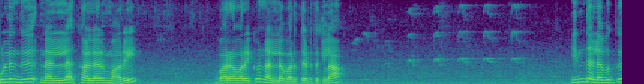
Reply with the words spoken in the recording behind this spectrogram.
உளுந்து நல்ல கலர் மாதிரி வர வரைக்கும் நல்லா வறுத்தெடுத்துக்கலாம் இந்த அளவுக்கு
